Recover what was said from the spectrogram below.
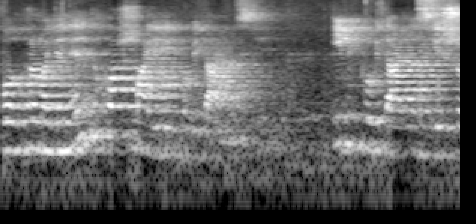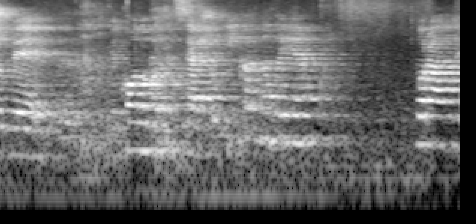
Бо громадянин також має відповідальності. І відповідальності, щоб е, виконувати все, що лікар надає поради,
